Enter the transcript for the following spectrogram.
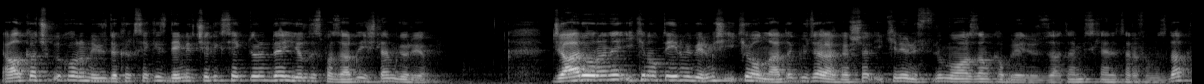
Halka açıklık oranı %48 demir çelik sektöründe Yıldız Pazar'da işlem görüyor. Cari oranı 2.21'miş. 2 onlarda. Güzel arkadaşlar. 2'nin üstünü muazzam kabul ediyoruz zaten biz kendi tarafımızda.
